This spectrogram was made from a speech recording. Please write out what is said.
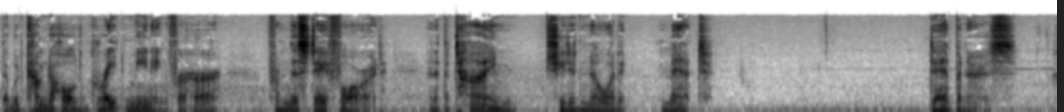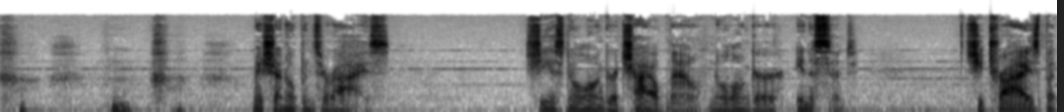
that would come to hold great meaning for her from this day forward. And at the time, she didn't know what it meant. Dampeners. Hmm. Mei Shun opens her eyes. She is no longer a child now, no longer innocent. She tries but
